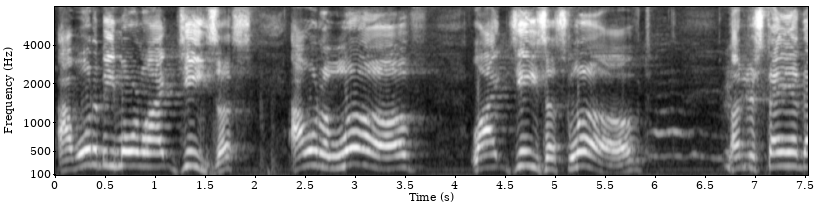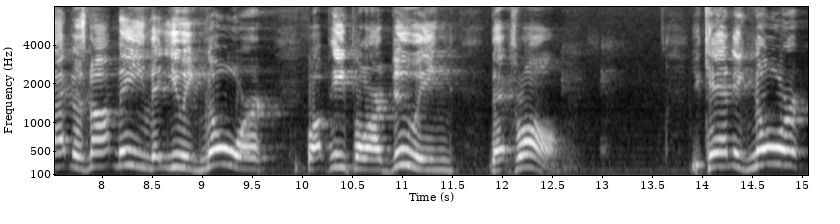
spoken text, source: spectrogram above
I want to be more like Jesus, I want to love like Jesus loved, understand that does not mean that you ignore what people are doing that's wrong. You can't ignore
